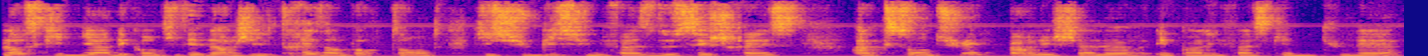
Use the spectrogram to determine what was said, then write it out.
Lorsqu'il y a des quantités d'argile très importantes qui subissent une phase de sécheresse accentuée par les chaleurs et par les phases caniculaires,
